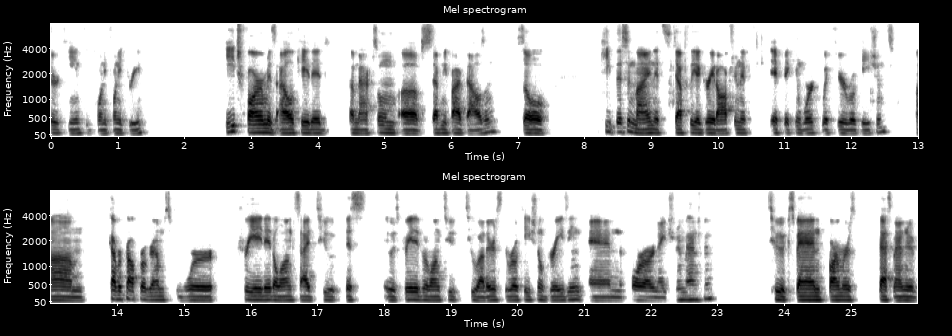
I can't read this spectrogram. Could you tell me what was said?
13th of 2023. Each farm is allocated a maximum of 75,000. So keep this in mind. It's definitely a great option if, if it can work with your rotations. Um, cover crop programs were created alongside to this it was created along two two others the rotational grazing and the 4r nitrogen management to expand farmers best management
